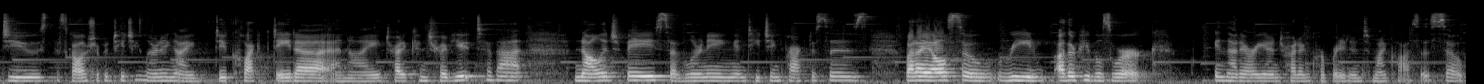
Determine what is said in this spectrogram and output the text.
do the Scholarship in Teaching Learning, I do collect data and I try to contribute to that knowledge base of learning and teaching practices, but I also read other people's work in that area and try to incorporate it into my classes. So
